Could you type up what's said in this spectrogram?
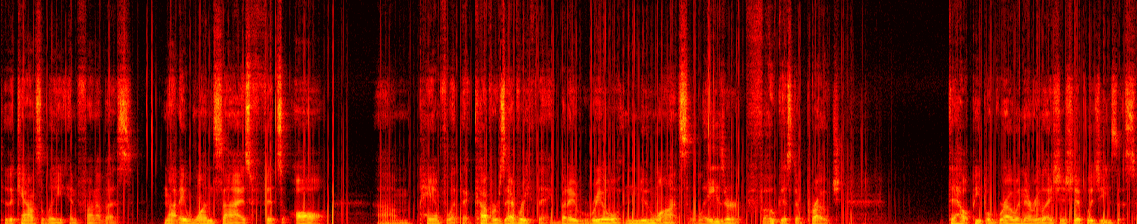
to the counselee in front of us, not a one size fits all um, pamphlet that covers everything, but a real nuanced, laser focused approach to help people grow in their relationship with Jesus.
